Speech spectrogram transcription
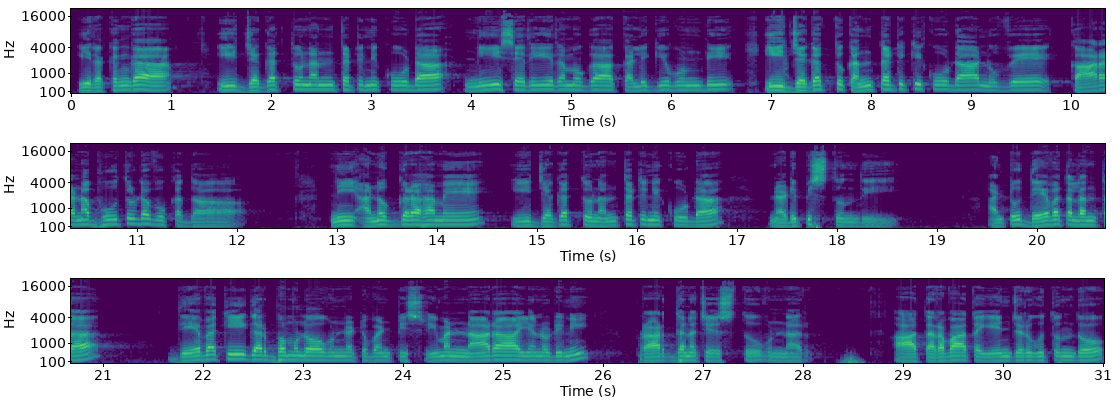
ఈ రకంగా ఈ జగత్తునంతటిని కూడా నీ శరీరముగా కలిగి ఉండి ఈ జగత్తుకంతటికి కూడా నువ్వే కారణభూతుడవు కదా. నీ అనుగ్రహమే ఈ జగత్తునంతటిని కూడా నడిపిస్తుంది. అంటూ దేవతలంతా దేవకీ గర్భములో ఉన్నటువంటి శ్రీమన్నారాయణుడిని ప్రార్థన చేస్తూ ఉన్నారు. ఆ తర్వాత ఏం జరుగుతుందో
